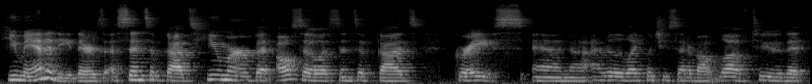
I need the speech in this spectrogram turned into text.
humanity, there's a sense of God's humor, but also a sense of God's grace. And uh, I really like what you said about love, too, that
